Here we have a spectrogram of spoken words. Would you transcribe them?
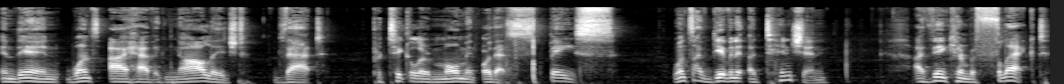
And then once I have acknowledged that particular moment or that space, once I've given it attention, I then can reflect.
